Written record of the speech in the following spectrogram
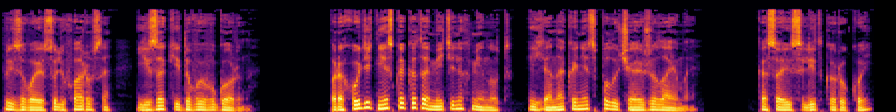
призываю сульфаруса и закидываю в горн. Проходит несколько томительных минут, и я, наконец, получаю желаемое. Касаюсь слитка рукой,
